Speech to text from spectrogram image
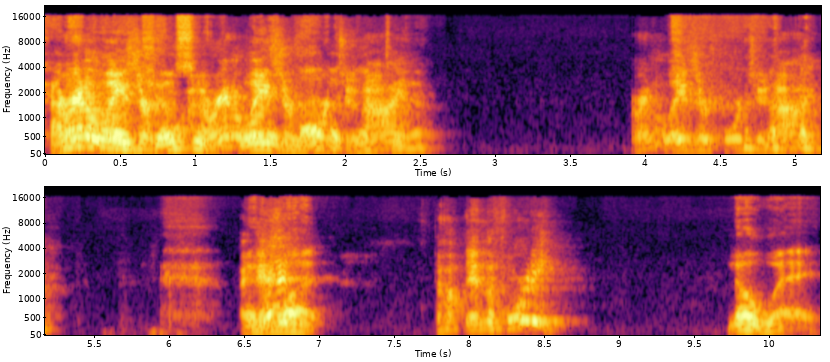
Kinda ran a laser- Joseph I ran a laser Gordon-Levitt 429. to you. I ran a laser 429. I did. what? In the 40. No way.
